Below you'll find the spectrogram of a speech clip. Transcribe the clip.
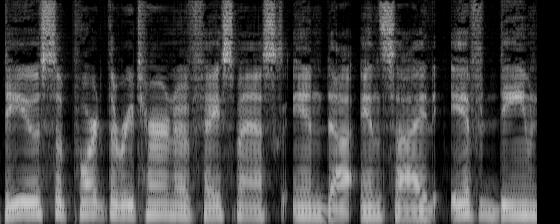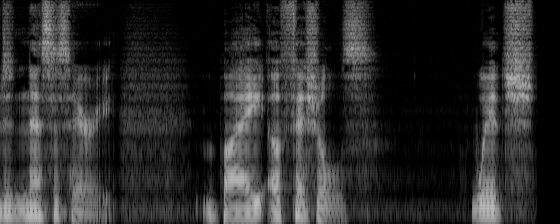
Do you support the return of face masks in inside if deemed necessary by officials? Which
